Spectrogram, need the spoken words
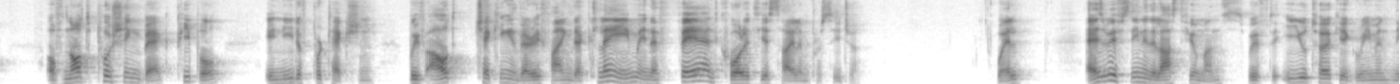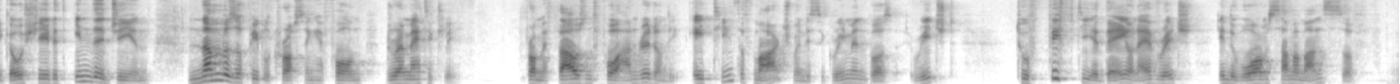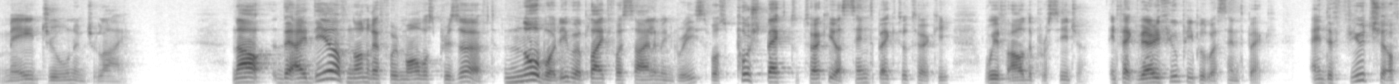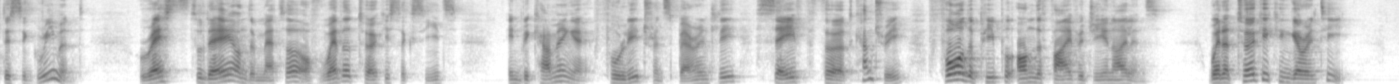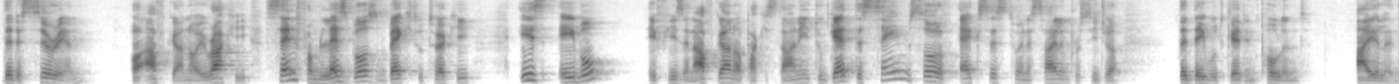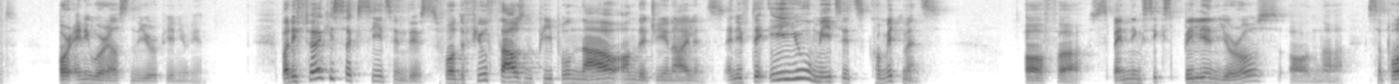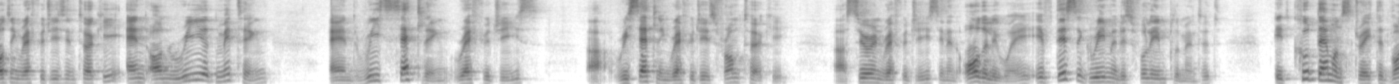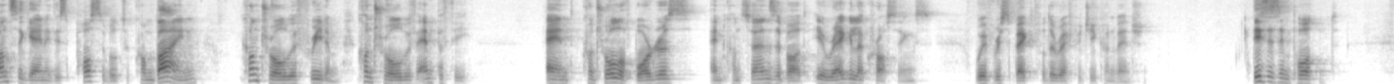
of not pushing back people in need of protection without checking and verifying their claim in a fair and quality asylum procedure. Well, as we've seen in the last few months, with the EU-Turkey agreement negotiated in the Aegean, numbers of people crossing have fallen dramatically. From 1,400 on the 18th of March, when this agreement was reached, to 50 a day on average in the warm summer months of May, June and July. Now, the idea of non-refoulement was preserved. Nobody who applied for asylum in Greece was pushed back to Turkey or sent back to Turkey without a procedure. In fact, very few people were sent back. And the future of this agreement rests today on the matter of whether Turkey succeeds in becoming a fully, transparently safe third country for the people on the five Aegean islands. Whether Turkey can guarantee that a Syrian, or Afghan or Iraqi sent from Lesbos back to Turkey is able, if he's an Afghan or Pakistani, to get the same sort of access to an asylum procedure that they would get in Poland, Ireland, or anywhere else in the European Union. But if Turkey succeeds in this for the few thousand people now on the Aegean Islands, and if the EU meets its commitments of uh, spending 6 billion euros on uh, supporting refugees in Turkey and on readmitting and resettling refugees, uh, resettling refugees from Turkey, uh, Syrian refugees in an orderly way, if this agreement is fully implemented, it could demonstrate that once again it is possible to combine control with freedom, control with empathy, and control of borders and concerns about irregular crossings with respect for the Refugee Convention. This is important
